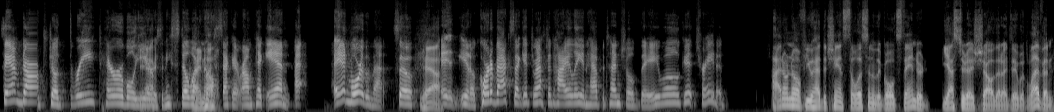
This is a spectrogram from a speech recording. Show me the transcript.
Sam Darnold showed three terrible years, yeah, and he still went for a second round pick and and more than that. So yeah, it, you know, quarterbacks that get drafted highly and have potential, they will get traded. I don't know if you had the chance to listen to the Gold Standard yesterday's show that I did with Levin.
